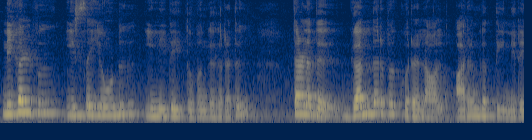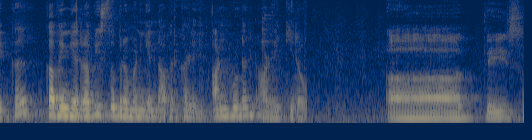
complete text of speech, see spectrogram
நிகழ்வு இசையோடு இனிதை துவங்குகிறது. தனது கந்தர்வ குரலால் அரங்கத்தை நிறைக்க கவிஞர் ரவி சுப்பிரமணியன் அவர்களை அன்புடன் அழைக்கிறோம். ஆத்திசூடி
